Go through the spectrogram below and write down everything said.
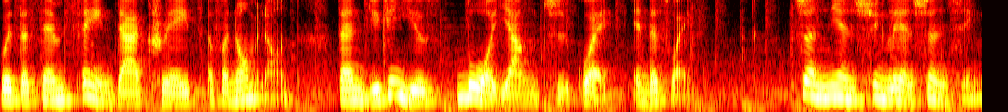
with the same thing that creates a phenomenon, then you can use 洛阳纸贵 in this way. 正念训练盛行，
